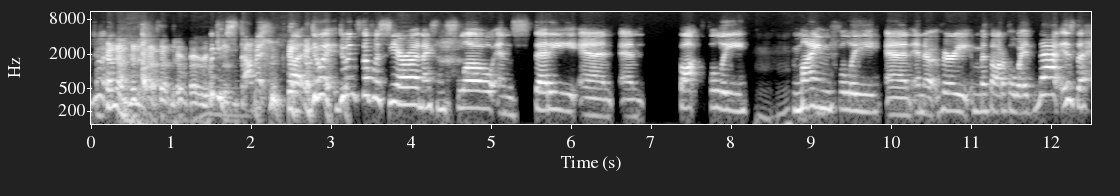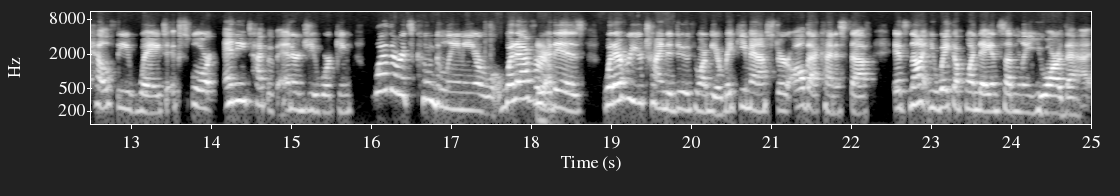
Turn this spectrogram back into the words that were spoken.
Do it. Would you stop it? Uh, doing doing stuff with Sierra, nice and slow and steady and and thoughtfully, mm-hmm. mindfully, and in a very methodical way. That is the healthy way to explore any type of energy working, whether it's Kundalini or whatever yeah. it is, whatever you're trying to do. If you want to be a Reiki master, all that kind of stuff. It's not you wake up one day and suddenly you are that.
